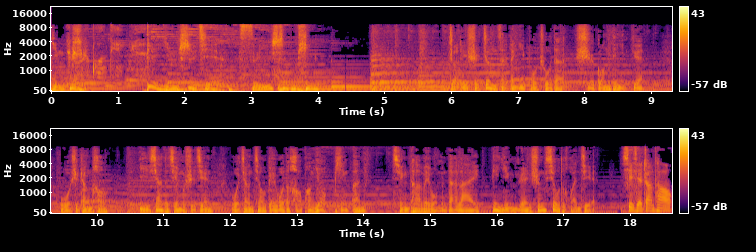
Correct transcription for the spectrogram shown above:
影院，时光电影院，电影世界随身听。这里是正在为你播出的时光电影院，我是张涛。以下的节目时间，我将交给我的好朋友平安，请他为我们带来电影原声秀的环节。谢谢张涛，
